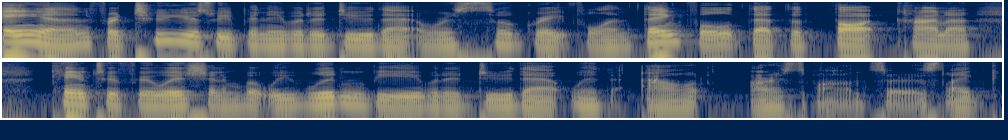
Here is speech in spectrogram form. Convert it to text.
And for two years, we've been able to do that. And we're so grateful and thankful that the thought kind of came to fruition, but we wouldn't be able to do that without our sponsors. Like,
